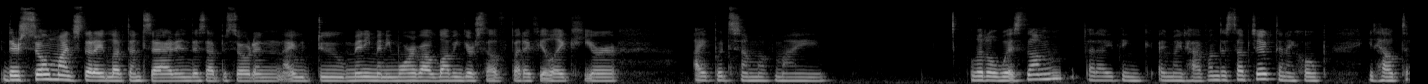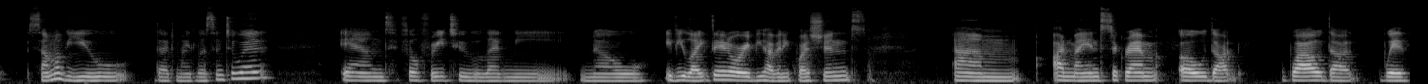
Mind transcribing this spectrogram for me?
there's so much that I left unsaid in this episode, and I would do many, many more about loving yourself. But I feel like here I put some of my little wisdom that I think I might have on the subject, and I hope it helped some of you that might listen to it. And feel free to let me know if you liked it or if you have any questions. Um, on my Instagram, o dot wow dot with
